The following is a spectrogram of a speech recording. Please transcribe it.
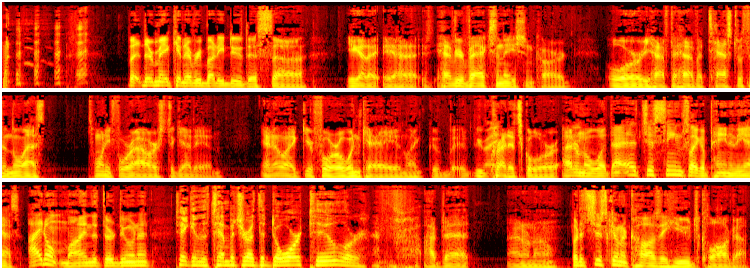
But they're making everybody do this. Uh, you got to uh, have your vaccination card, or you have to have a test within the last 24 hours to get in. And uh, like your 401k and like uh, your credit score. I don't know what. It just seems like a pain in the ass. I don't mind that they're doing it. Taking the temperature at the door too, or I bet. I don't know. But it's just going to cause a huge clog up.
